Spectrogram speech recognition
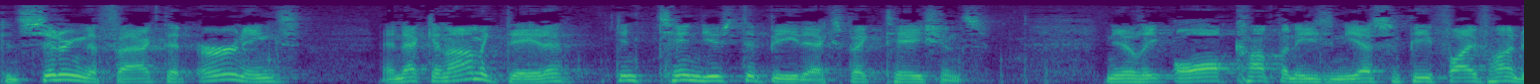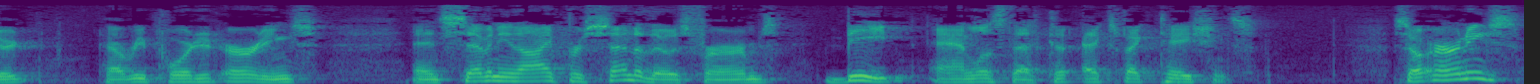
considering the fact that earnings and economic data continues to beat expectations. Nearly all companies in the S&P 500 have reported earnings and 79% of those firms beat analyst expectations. So earnings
